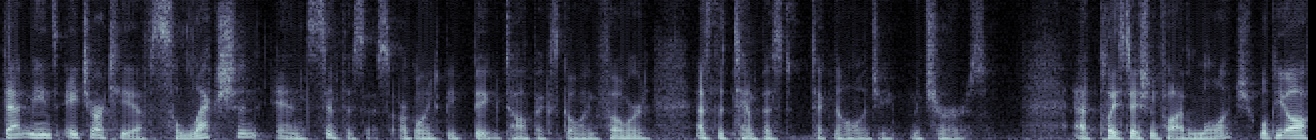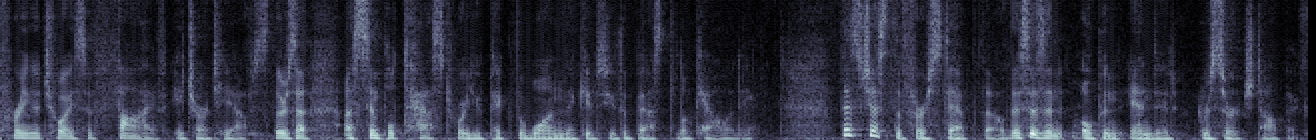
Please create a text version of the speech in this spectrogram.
That means HRTF selection and synthesis are going to be big topics going forward as the Tempest technology matures. At PlayStation 5 launch, we'll be offering a choice of five HRTFs. There's a, a simple test where you pick the one that gives you the best locality. That's just the first step, though. This is an open ended research topic.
